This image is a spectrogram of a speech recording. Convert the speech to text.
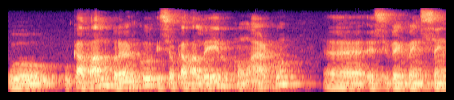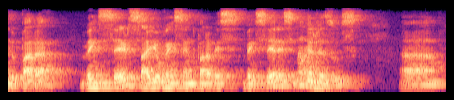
o, o cavalo branco e seu cavaleiro com arco. É, esse vem vencendo para vencer, saiu vencendo para vencer. Esse não é Jesus. Ah,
